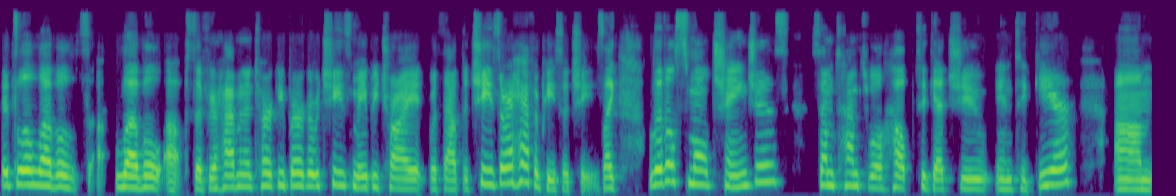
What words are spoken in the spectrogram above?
it's a little levels level up. So if you're having a turkey burger with cheese, maybe try it without the cheese or a half a piece of cheese. Like little small changes sometimes will help to get you into gear. Um,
